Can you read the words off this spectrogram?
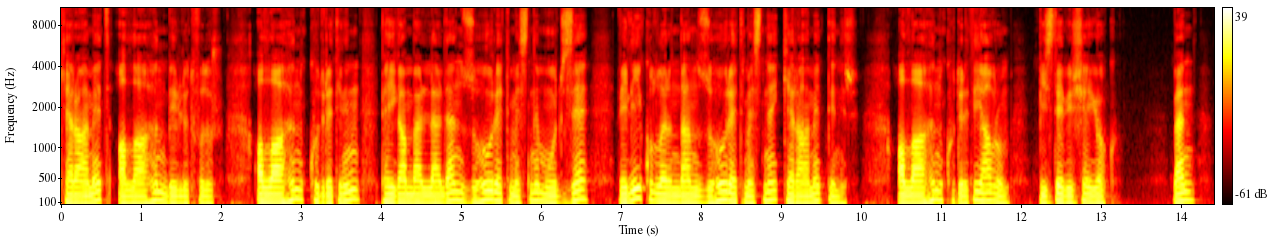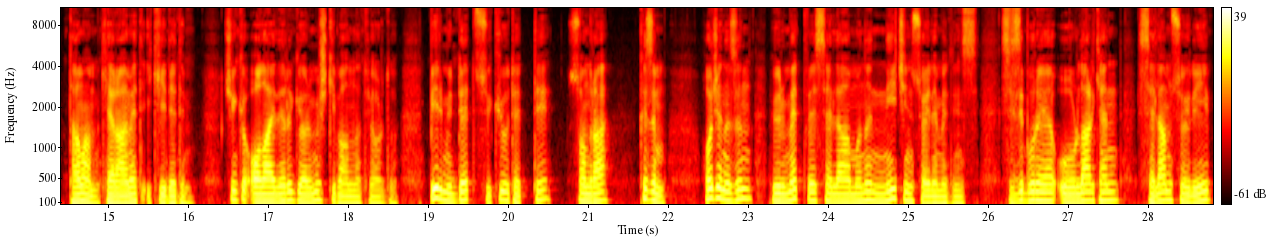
keramet Allah'ın bir lütfudur. Allah'ın kudretinin peygamberlerden zuhur etmesine mucize, veli kullarından zuhur etmesine keramet denir. Allah'ın kudreti yavrum, bizde bir şey yok. Ben tamam keramet iki dedim. Çünkü olayları görmüş gibi anlatıyordu. Bir müddet sükut etti, sonra kızım Hocanızın hürmet ve selamını niçin söylemediniz? Sizi buraya uğurlarken selam söyleyip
